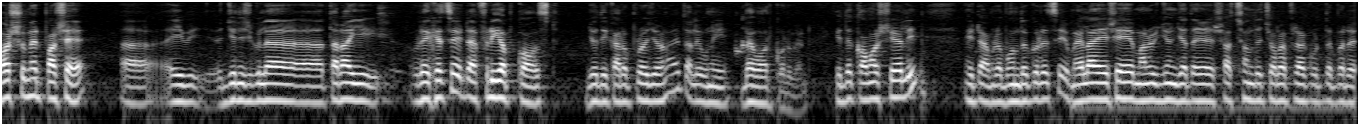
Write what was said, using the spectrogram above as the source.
ওয়াশরুমের পাশে এই জিনিসগুলা তারাই রেখেছে এটা ফ্রি অফ কস্ট যদি কারও প্রয়োজন হয় তাহলে উনি ব্যবহার করবেন। কিন্তু কমার্শিয়ালি এটা আমরা বন্ধ করেছি। মেলায় এসে মানুষজন যাতে স্বাচ্ছন্দ্যে চলাফেরা করতে পারে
